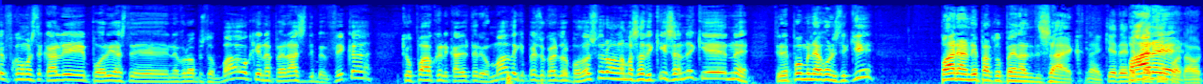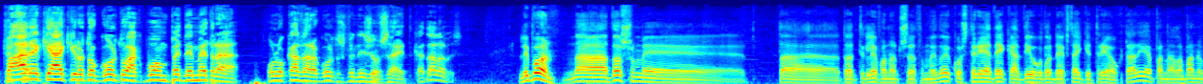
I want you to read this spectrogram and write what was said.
Ευχόμαστε καλή πορεία στην Ευρώπη στον Πάο και να περάσει την Πεφίκα. Και ο Πάο είναι η καλύτερη ομάδα και παίζει το καλύτερο ποδόσφαιρο. Αλλά μας αδικήσανε και ναι, την επόμενη αγωνιστική πάρε ανύπαρκτο πέναλτι της ΑΕΚ. Ναι, και δεν είπε πάρε, τίποτα. Ο πάρε Τρίτσο- και άκυρο τον γκολ του Ακπομ 5 μέτρα. Ολοκάθαρα γκολ του σφινίζει offside. Κατάλαβες; Λοιπόν, να δώσουμε τα, τα τηλέφωνα τους σταθμού εδώ. 2310-287 και 3 οκτάρια. Επαναλαμβάνω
